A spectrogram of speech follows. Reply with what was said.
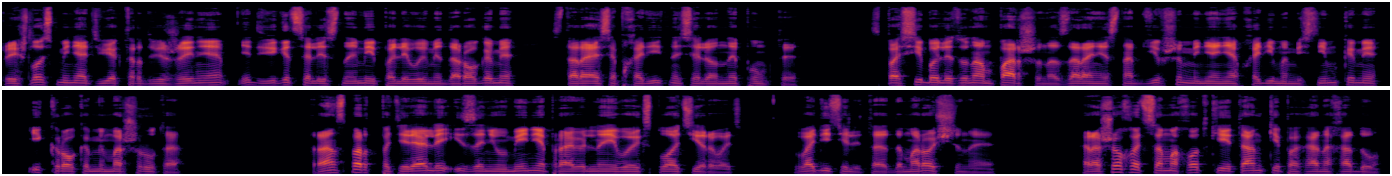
пришлось менять вектор движения и двигаться лесными и полевыми дорогами, стараясь обходить населенные пункты. Спасибо летунам Паршина, заранее снабдившим меня необходимыми снимками и кроками маршрута. Транспорт потеряли из-за неумения правильно его эксплуатировать. Водители-то доморощенные. Хорошо хоть самоходки и танки пока на ходу.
